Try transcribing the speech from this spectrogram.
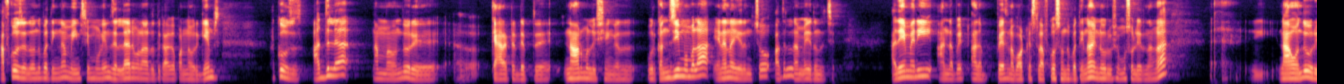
அஃப்கோர்ஸ் இது வந்து பார்த்திங்கன்னா மெயின் ஸ்ட்ரீம் ஆடியன்ஸ் எல்லோரும் விளாட்றதுக்காக பண்ண ஒரு கேம்ஸ் அஃப்கோர்ஸ் அதில் நம்ம வந்து ஒரு கேரக்டர் டெப்த்து நார்மல் விஷயங்கள் ஒரு கன்சியூமபிளாக என்னென்ன இருந்துச்சோ அதெல்லாமே இருந்துச்சு. அதேமாரி அந்த பெட் அந்த பேசின பாட்காஸ்ட்டில் அஃப்கோர்ஸ் வந்து பார்த்திங்கன்னா இன்னொரு விஷயமும் சொல்லியிருந்தாங்க. நான் வந்து ஒரு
